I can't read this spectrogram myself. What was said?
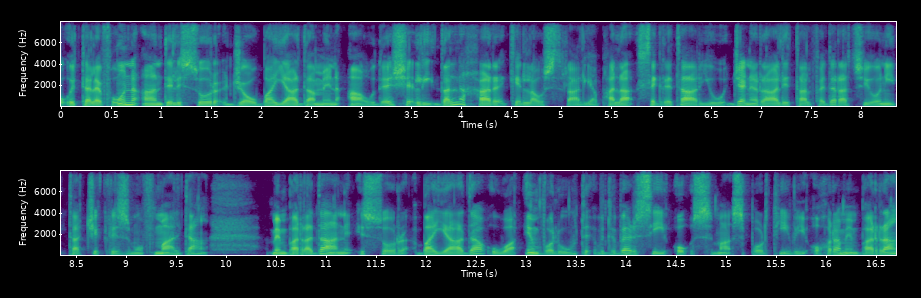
Fuq it-telefon għandi lis-Sur Joe Bajada minn Għawdex li dan l-aħħar kien l-Awstralja bħala Segretarju Ġenerali tal-Federazzjoni taċ-Ċikliżmu f'Malta. Minbarra dan, is-Sur Bajada huwa involut f'diversi oqsma sportivi oħra minbarra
